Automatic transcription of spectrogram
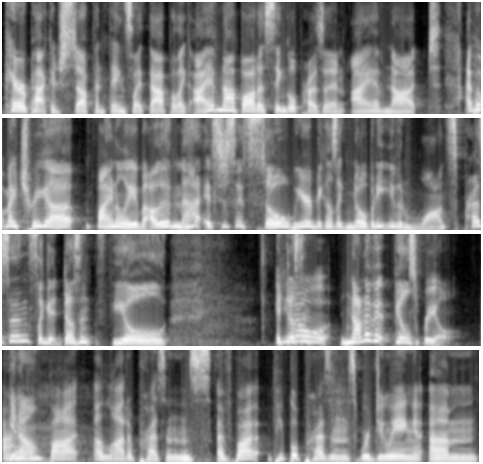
care package stuff and things like that. But like, I have not bought a single present. I have not, I put my tree up finally. But other than that, it's just, it's so weird because like nobody even wants presents. Like, it doesn't feel, it you doesn't, know, none of it feels real. You know, I've know, bought a lot of presents. I've bought people presents. We're doing um,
